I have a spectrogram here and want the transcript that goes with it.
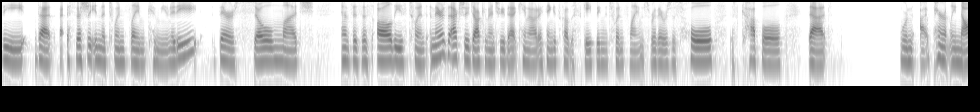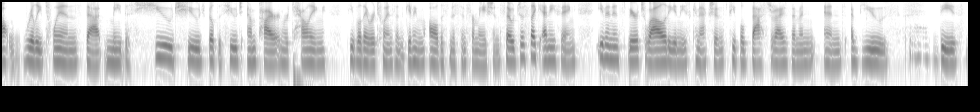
the that especially in the twin flame community there's so much emphasis all these twins and there's actually a documentary that came out i think it's called escaping the twin flames where there was this whole this couple that were apparently not really twins that made this huge huge built this huge empire and were telling people they were twins and giving them all this misinformation. So just like anything even in spirituality and these connections people bastardize them and and abuse these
